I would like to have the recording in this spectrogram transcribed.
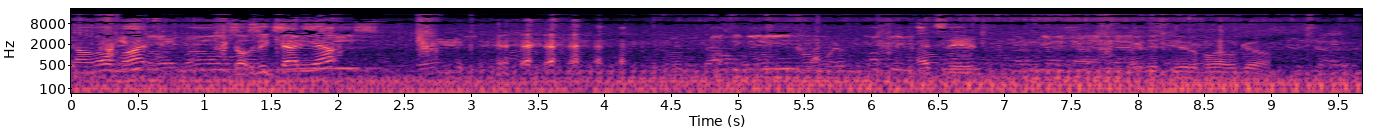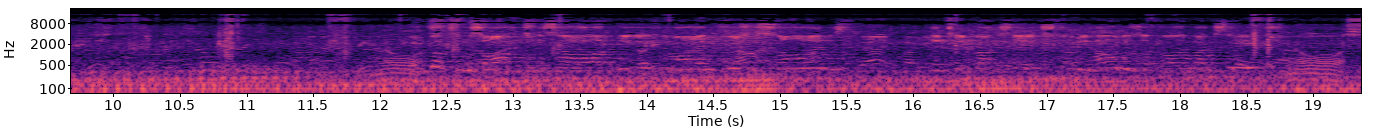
Going on, mate? Got the big caddy out? Coffee van. Up here, That's it. Look at this beautiful little girl. Got some signs for sale up here, Cruisers signs. They're two bucks each, stubby holders are five bucks each. Nice.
